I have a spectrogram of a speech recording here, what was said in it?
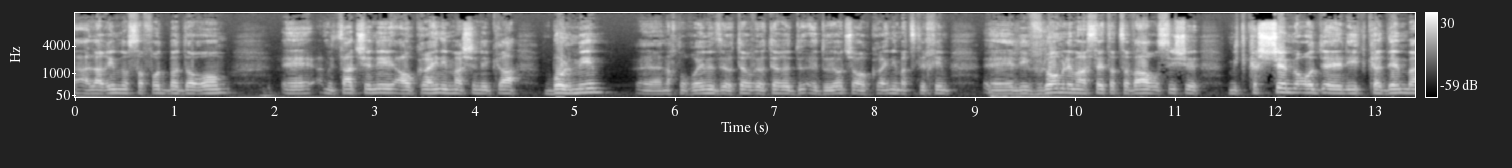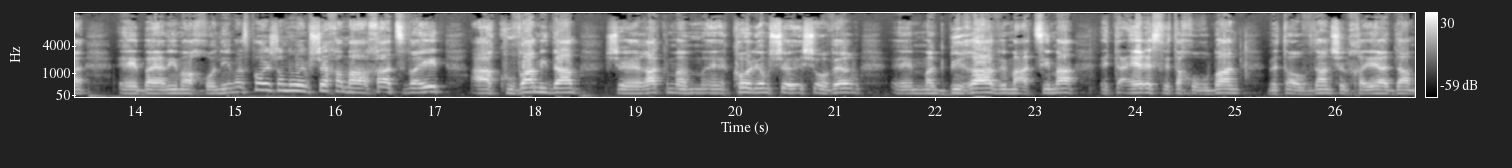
על ערים נוספות בדרום. מצד שני, האוקראינים, מה שנקרא, בולמים, אנחנו רואים את זה יותר ויותר עדויות שהאוקראינים מצליחים אה, לבלום למעשה את הצבא הרוסי שמתקשה מאוד אה, להתקדם בימים האחרונים. אז פה יש לנו המשך המערכה הצבאית העקובה מדם, שרק כל יום שעובר מגבירה ומעצימה את ההרס ואת החורבן ואת האובדן של חיי אדם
